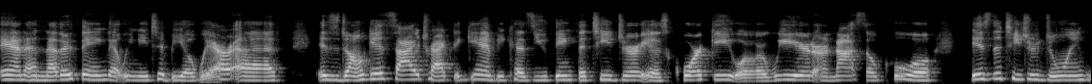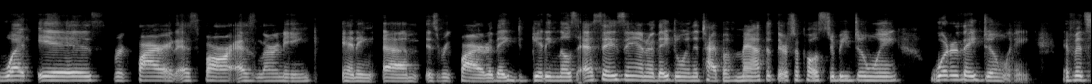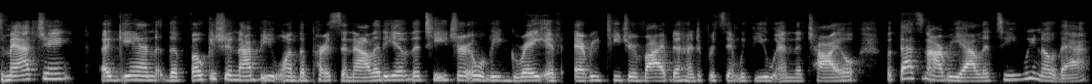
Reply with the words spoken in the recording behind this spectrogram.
And another thing that we need to be aware of is don't get sidetracked again because you think the teacher is quirky or weird or not so cool. Is the teacher doing what is required as far as learning and um, is required? Are they getting those essays in? Are they doing the type of math that they're supposed to be doing? What are they doing? If it's matching, Again, the focus should not be on the personality of the teacher. It would be great if every teacher vibed 100% with you and the child, but that's not reality. We know that.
